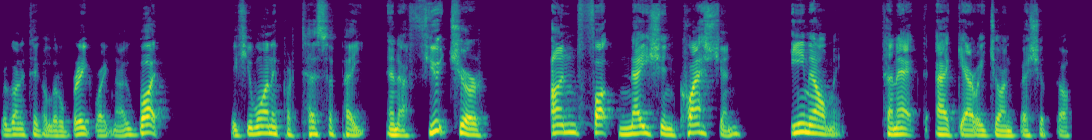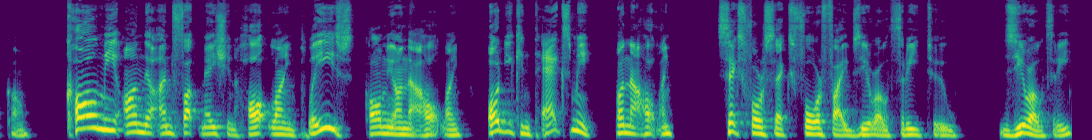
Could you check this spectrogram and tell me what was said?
We're going to take a little break right now. But if you want to participate in a future Unfuck Nation question, email me, connect at garyjohnbishop.com. Call me on the Unfuck Nation hotline, please. Call me on that hotline, or you can text me on that hotline, 646 450 3203.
